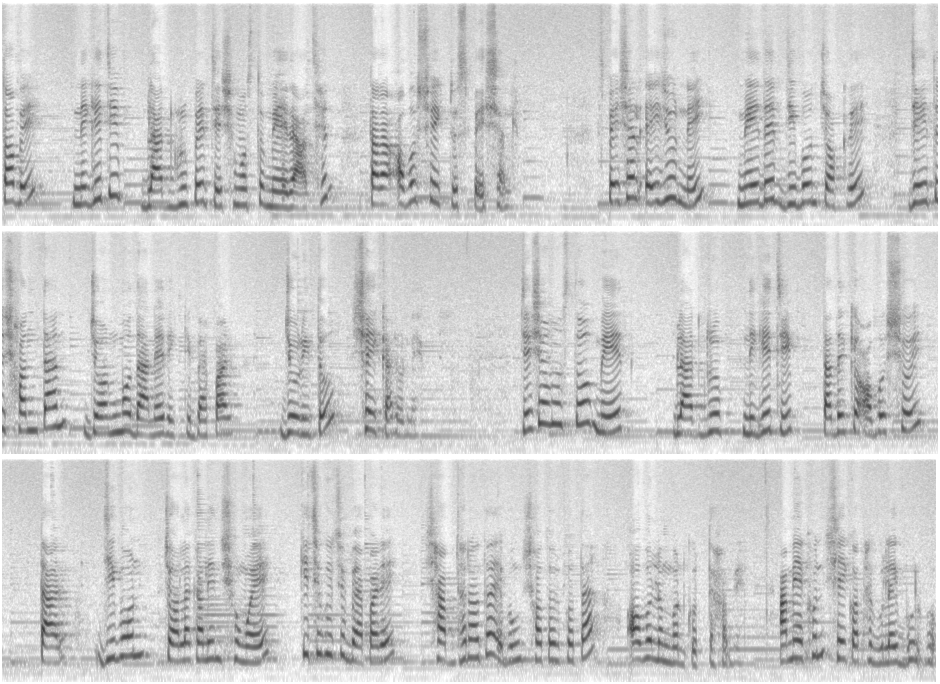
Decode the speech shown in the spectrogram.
তবে নেগেটিভ ব্লাড গ্রুপের যে সমস্ত মেয়েরা আছেন, তারা অবশ্যই একটু স্পেশাল স্পেশাল এই জন্যেই মেয়েদের জীবন চক্রে যেহেতু সন্তান জন্মদানের একটি ব্যাপার জড়িত সেই কারণে। যে সমস্ত মেয়ের ব্লাড গ্রুপ নেগেটিভ তাদেরকে অবশ্যই তার জীবন চলাকালীন সময়ে কিছু কিছু ব্যাপারে সাবধানতা এবং সতর্কতা অবলম্বন করতে হবে। আমি এখন সেই কথাগুলাই বলব।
